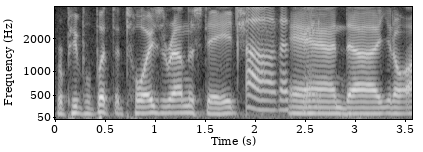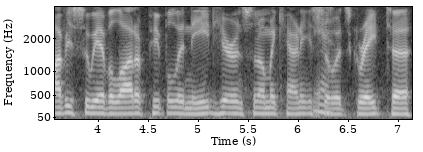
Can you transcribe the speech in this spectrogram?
where people put the toys around the stage. Oh, that's great. And uh, you know, obviously, we have a lot of people in need here in Sonoma County, so it's great to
